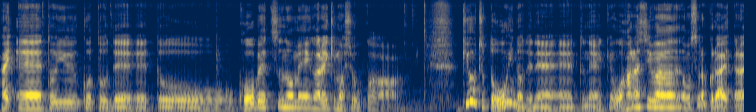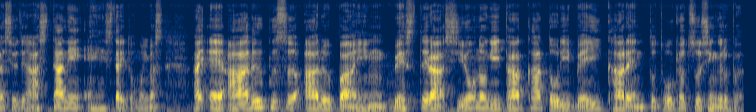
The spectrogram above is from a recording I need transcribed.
はい、えー、ということで、えっ、ー、と、個別の銘柄いきましょうか。今日ちょっと多いのでね、えっ、ー、とね、今日お話はおそらく来来週で明日に、え、したいと思います。はい、えー、アルプスアルパイン、ベステラ、塩野義、高取、ベイカレント、東京通信グループ。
